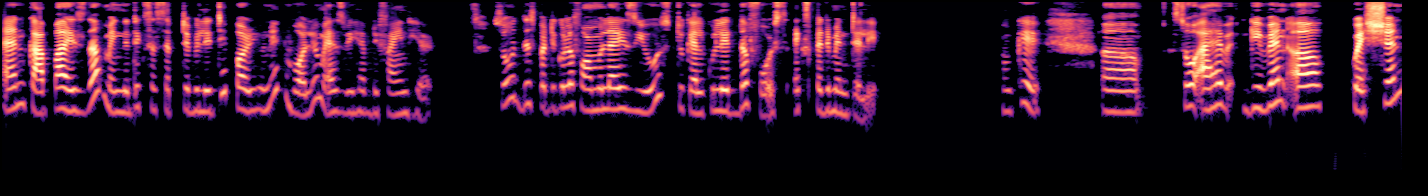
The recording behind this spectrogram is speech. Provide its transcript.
And kappa is the magnetic susceptibility per unit volume as we have defined here. So this particular formula is used to calculate the force experimentally okay. Uh, so i have given a question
